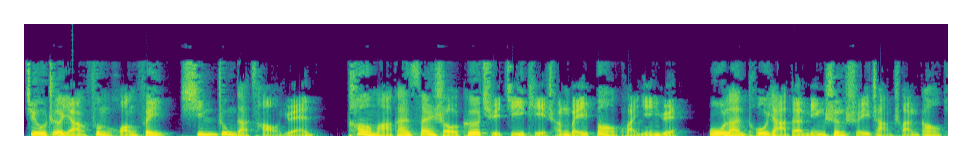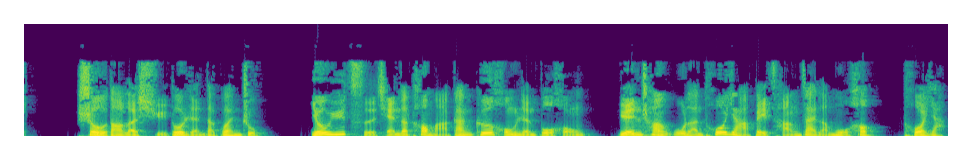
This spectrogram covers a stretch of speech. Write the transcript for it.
就这样，凤凰飞、心中的草原、套马杆三首歌曲集体成为爆款音乐，乌兰图雅的名声水涨船高，受到了许多人的关注。由于此前的套马杆歌红人不红，原唱乌兰托娅被藏在了幕后。托娅。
